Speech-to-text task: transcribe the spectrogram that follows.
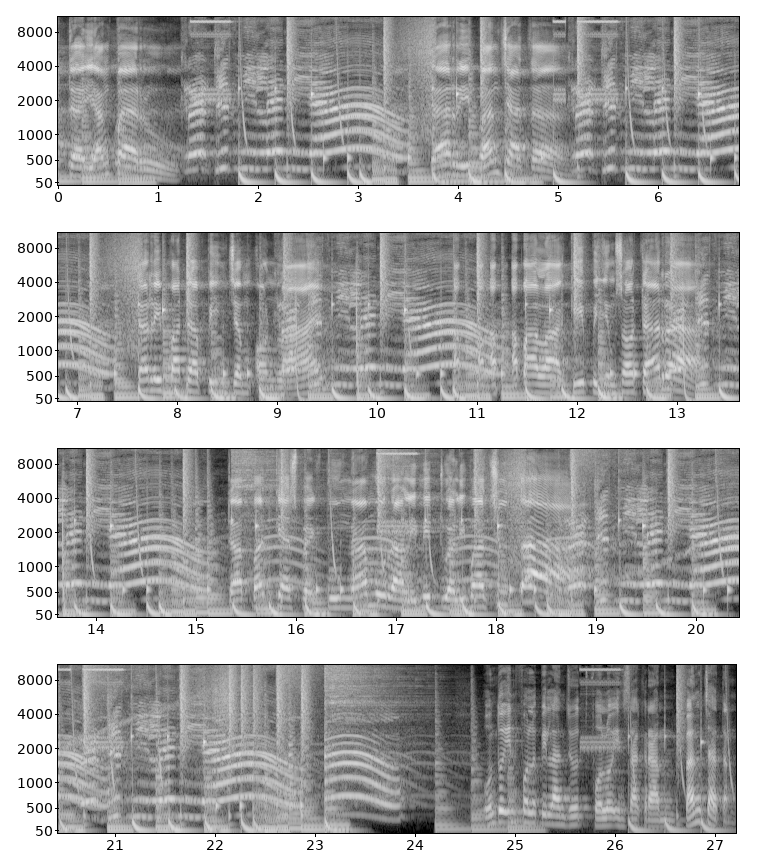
ada yang baru. Kredit milenial. Dari Bank Jateng Kredit milenial. Daripada pinjem Kredit online milenial. Ap- Apalagi pinjem saudara. Kredit milenial. Dapat cashback bunga murah limit 25 juta. Kredit milenial. Kredit milenial. Untuk info lebih lanjut, follow Instagram Bang Jateng.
